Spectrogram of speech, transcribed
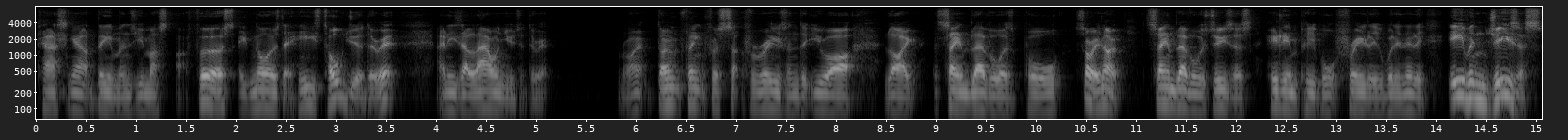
casting out demons, you must first acknowledge that He's told you to do it and He's allowing you to do it. Right? Don't think for for reason that you are like same level as Paul. Sorry, no, same level as Jesus, healing people freely, willy nilly. Even Jesus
